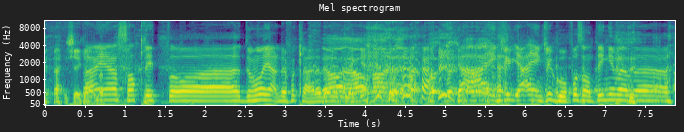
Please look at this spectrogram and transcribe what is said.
Nei, jeg satt litt og eh, Du må gjerne forklare det Ja, ja, nei, det, Jeg er, egentlig, jeg er egentlig god på sånne ting, men eh,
